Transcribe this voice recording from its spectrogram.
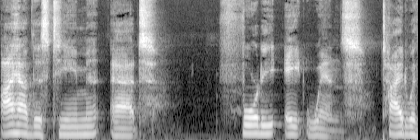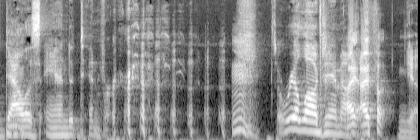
I have this team at 48 wins, tied with Dallas and Denver. It's a real logjam out there. I, I thought Yeah,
